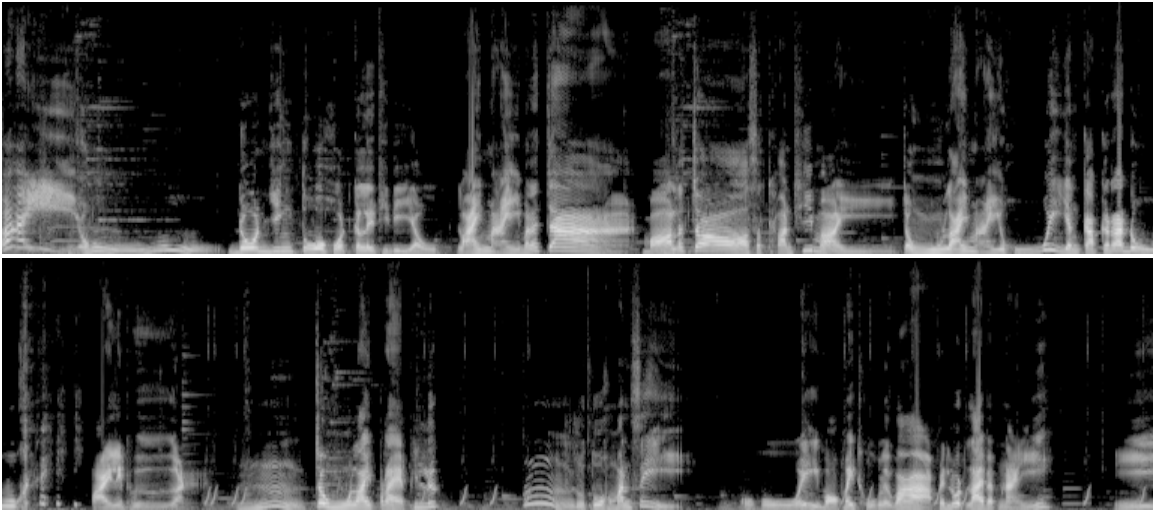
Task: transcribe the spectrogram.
ไอ้โอ้โห โดนยิงตัวหดกันเลยทีเดียวลายใหม่มาแล้วจ้า มาแล้วจ้า สถานที่ใหม่ เจ้างูลายใหม่โอ้โหยังกับกระดูก ไปเลยเพื่อน อืม เจ้างูลายแปลกพิลึก อืม ดูตัวของมันสิ โอ้โห บอกไม่ถูกเลยว่าเป็นลวดลายแบบไหน นี่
